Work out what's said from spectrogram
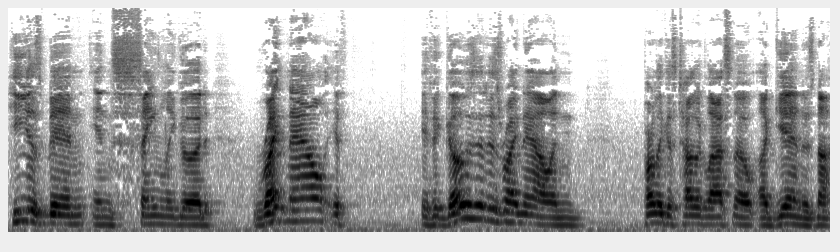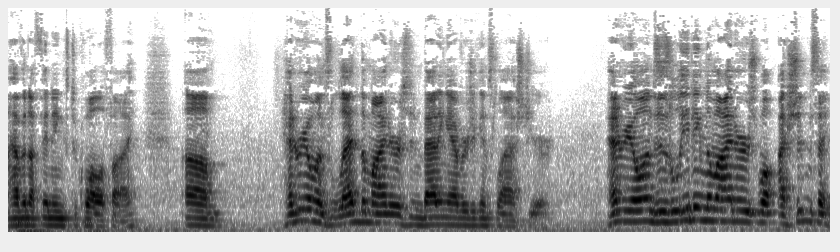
he has been insanely good. Right now, if if it goes as it is right now, and partly because Tyler Glasnow again does not have enough innings to qualify, um, Henry Owens led the minors in batting average against last year. Henry Owens is leading the minors. Well, I shouldn't say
